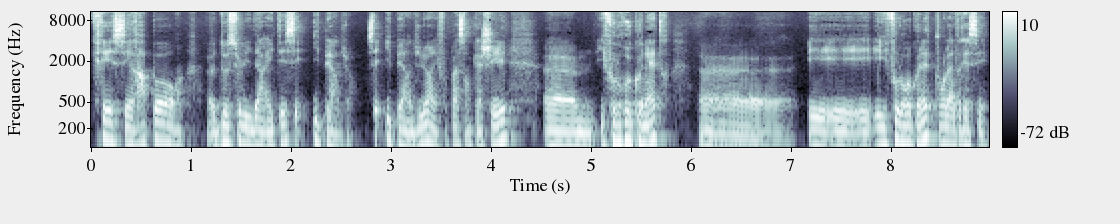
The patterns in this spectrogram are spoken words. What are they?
créer ces rapports de solidarité, c'est hyper dur. C'est hyper dur, il faut pas s'en cacher, il faut le reconnaître et, il faut le reconnaître pour l'adresser.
